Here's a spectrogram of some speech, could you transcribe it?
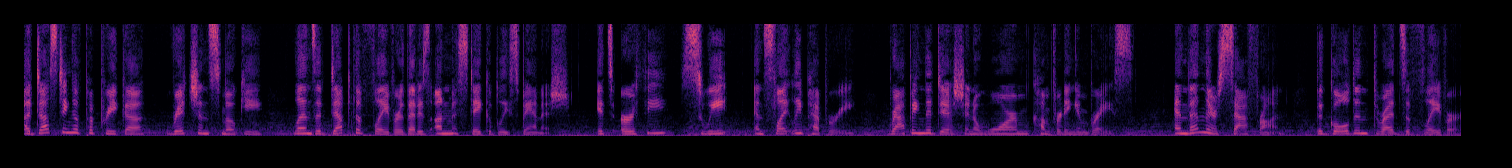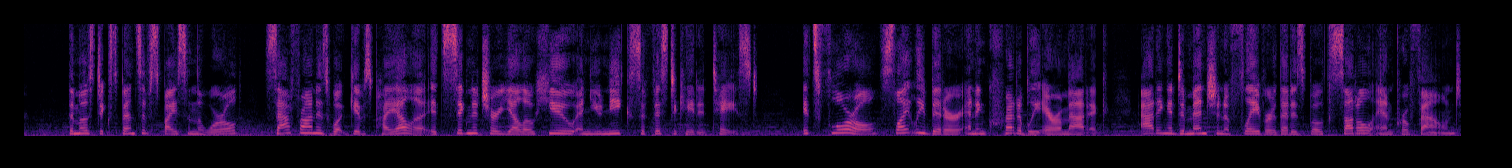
A dusting of paprika, rich and smoky, lends a depth of flavor that is unmistakably Spanish. It's earthy, sweet, and slightly peppery, wrapping the dish in a warm, comforting embrace. And then there's saffron, the golden threads of flavor. The most expensive spice in the world, saffron is what gives paella its signature yellow hue and unique, sophisticated taste. It's floral, slightly bitter, and incredibly aromatic, adding a dimension of flavor that is both subtle and profound.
